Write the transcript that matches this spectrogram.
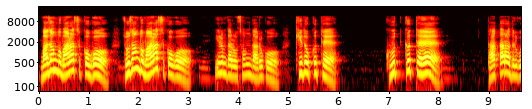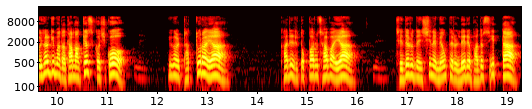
마장도 많았을 거고 조상도 많았을 거고 이름 다르고 성 다르고 기도 끝에 굿 끝에 다 따라 들고 혈기마다 다 막혔을 것이고 이걸 다 뚫어야 가리를 똑바로 잡아야 제대로 된 신의 명패를 내려받을 수 있다.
